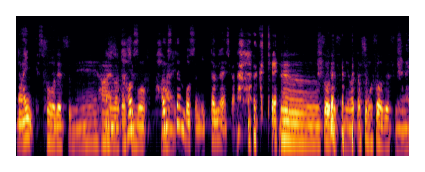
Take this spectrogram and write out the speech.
ないんですよ。そうですね。はい。私も。ハウステはいンボスに行ったぐらいしかなくて。うーん、そうですね。私もそうですね。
